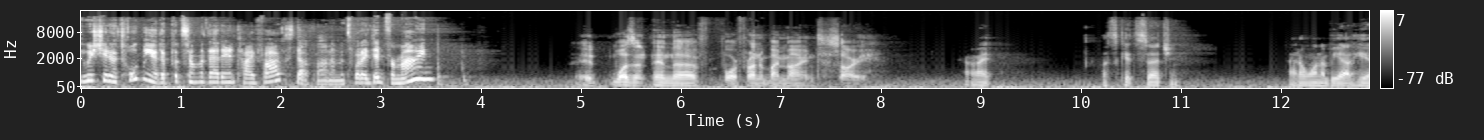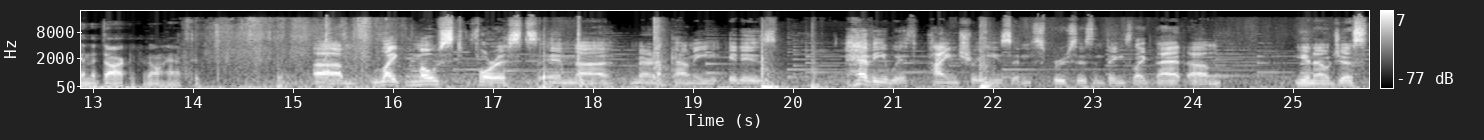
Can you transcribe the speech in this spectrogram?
I wish you'd have told me I'd have put some of that anti-fog stuff on them. It's what I did for mine. It wasn't in the forefront of my mind. Sorry. All right, let's get searching. I don't want to be out here in the dark if we don't have to. Um, like most forests in uh, Marinette County, it is heavy with pine trees and spruces and things like that. Um, you know, just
